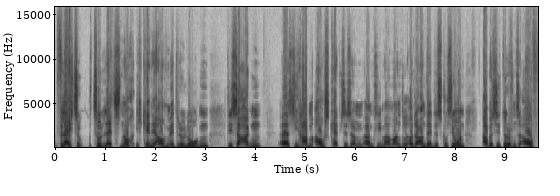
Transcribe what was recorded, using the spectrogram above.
vielleicht zu, zuletzt noch, ich kenne auch Meteorologen, die sagen, äh, sie haben auch Skepsis am, am, Klimawandel oder an der Diskussion, aber sie dürfen es auf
